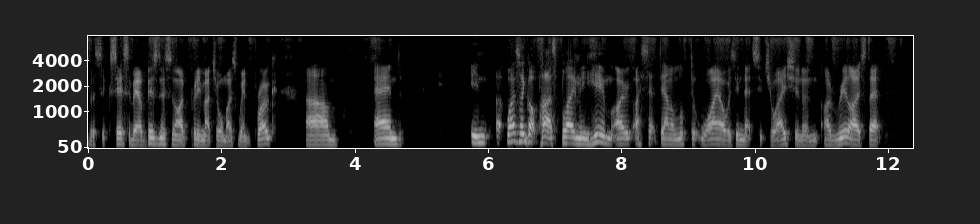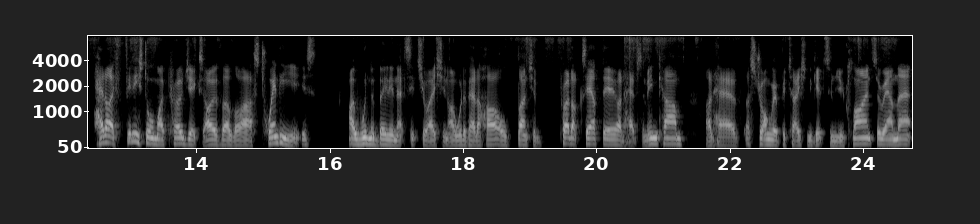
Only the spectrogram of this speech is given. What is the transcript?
the success of our business, and I pretty much almost went broke. Um, and in uh, once I got past blaming him, I, I sat down and looked at why I was in that situation, and I realised that had I finished all my projects over the last twenty years, I wouldn't have been in that situation. I would have had a whole bunch of products out there. I'd have some income. I'd have a strong reputation to get some new clients around that.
